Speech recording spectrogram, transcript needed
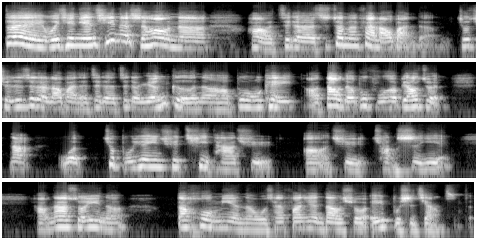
对我以前年轻的时候呢，哈，这个是专门犯老板的，就觉得这个老板的这个这个人格呢，哈，不 OK 啊，道德不符合标准，那我就不愿意去替他去。啊，去闯事业，好，那所以呢，到后面呢，我才发现到说，哎，不是这样子的。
